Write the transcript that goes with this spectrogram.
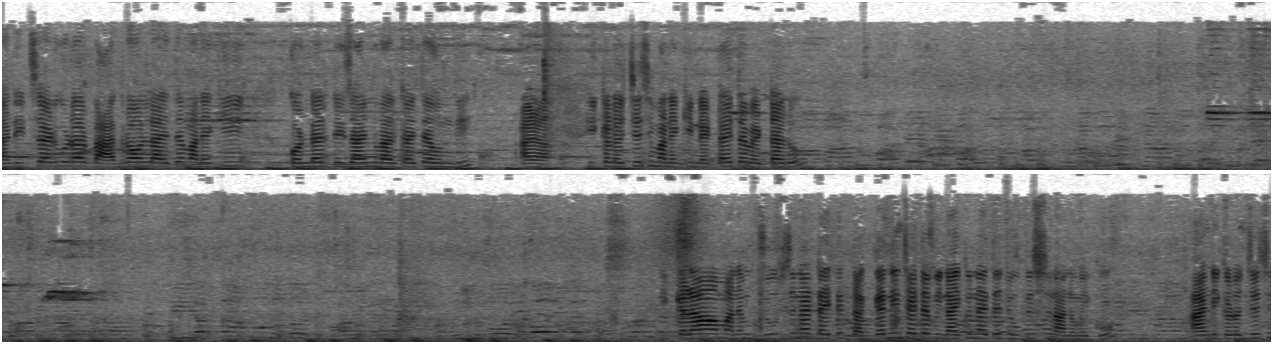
అండ్ ఇటు సైడ్ కూడా బ్యాక్గ్రౌండ్లో అయితే మనకి కొండ డిజైన్ వర్క్ అయితే ఉంది. ఇక్కడ వచ్చేసి మనకి నెట్ అయితే పెట్టారు. ఇక్కడ మనం చూసినట్టయితే దగ్గర నుంచి అయితే వినాయకుడిని అయితే చూపిస్తున్నాను మీకు. అండ్ ఇక్కడ వచ్చేసి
